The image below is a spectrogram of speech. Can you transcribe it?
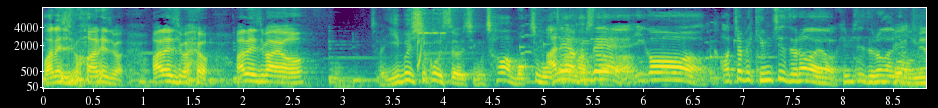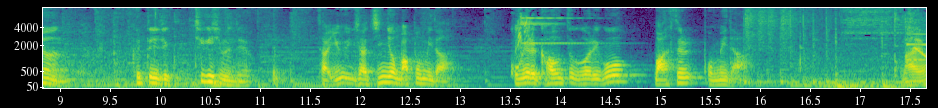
화내지 마, 화내지 마, 화내지 마요, 화내지 마요. 자, 입을 씻고 있어요. 지금 차마 먹지 못할 아니야 맛이다. 근데 이거 어차피 김치 들어가요. 김치 거 오면 그때 이제 튀기시면 돼요. 자, 유, 자 진영 맛봅니다. 고개를 가운뜨거리고 맛을 봅니다. 나요?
